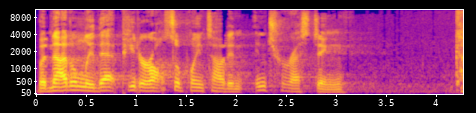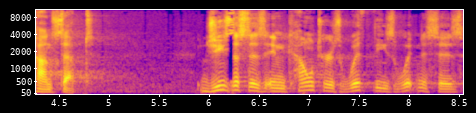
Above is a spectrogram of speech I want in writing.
But not only that, Peter also points out an interesting concept. Jesus' encounters with these witnesses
